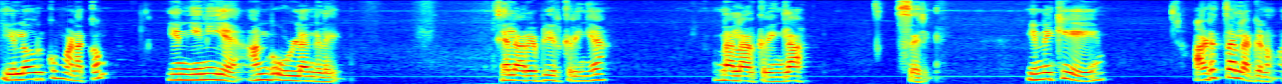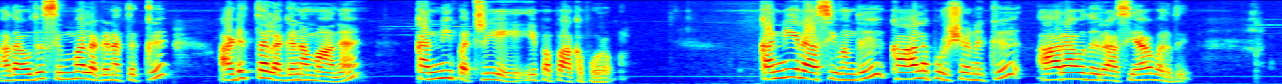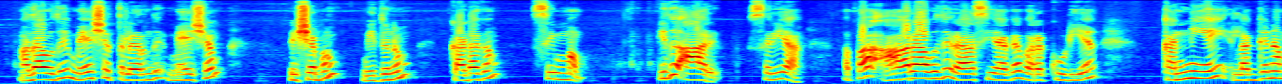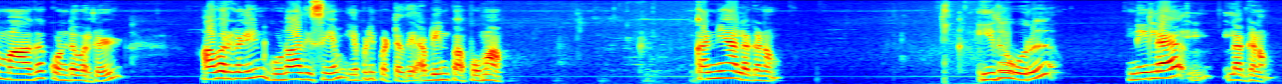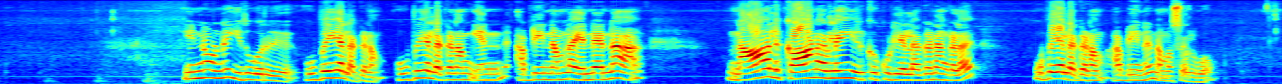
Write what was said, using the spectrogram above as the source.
எல்லோருக்கும் வணக்கம். என் இனிய அன்பு உள்ளங்களே. எல்லோரும் எப்படி இருக்கிறீங்க? நல்லா இருக்கிறீங்களா? சரி. இன்றைக்கி அடுத்த லக்னம் அதாவது சிம்ம லக்னத்துக்கு அடுத்த லக்னமான கன்னி பற்றி இப்போ பார்க்க போகிறோம் கன்னி ராசி வந்து காலபுருஷனுக்கு ஆறாவது ராசியாக வருது. அதாவது மேஷத்துலேருந்து மேஷம் ரிஷபம் மிதுனம் கடகம் சிம்மம். இது ஆறு. சரியா? அப்போ ஆறாவது ராசியாக வரக்கூடிய கன்னியை லக்னமாக கொண்டவர்கள் அவர்களின் குணாதிசயம் எப்படிப்பட்டது அப்படின்னு பார்ப்போமா? கன்னியா லக்னம். இது ஒரு நில லக்னம். இன்னொன்று இது ஒரு உபய லக்னம். உபய லக்னம் என் அப்படின்னம்னா என்னென்னா நாலு கார்னர்லேயும் இருக்கக்கூடிய லக்னங்களை உபயலக்னம் அப்படின்னு நம்ம சொல்லுவோம்.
